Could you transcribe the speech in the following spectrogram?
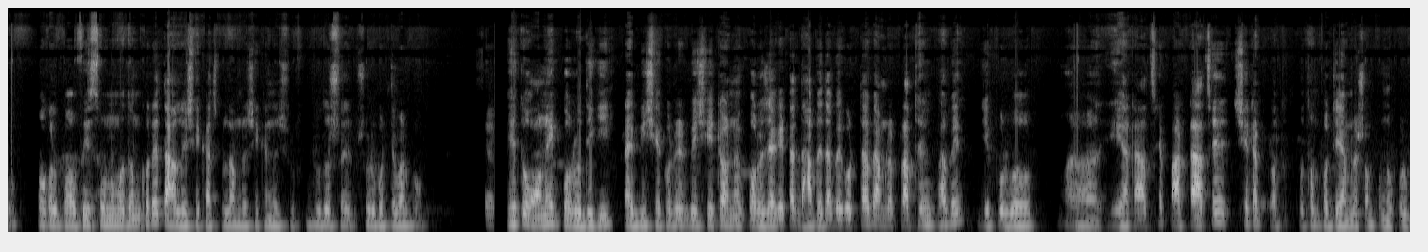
প্রকল্প অফিস অনুমোদন করে, তাহলে সেই কাজগুলো আমরা সেখানে দ্রুত শুরু করতে পারব। যেহেতু অনেক বড় দিঘি, প্রায় বিশ একরের বেশি, এটা অনেক বড় জায়গা, এটা ধাপে ধাপে করতে হবে। আমরা প্রাথমিকভাবে যে পূর্ব ইয়াটা আছে পাটটা আছে, সেটা প্রথ- প্রথম পর্যায়ে আমরা সম্পন্ন করব।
